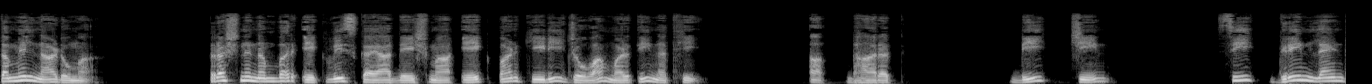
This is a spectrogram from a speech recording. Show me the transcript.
તમિલનાડુમાં પ્રશ્ન નંબર એકવીસ કયા દેશમાં એક પણ કીડી જોવા મળતી નથી અ ભારત બી ચીન સી ગ્રીનલેન્ડ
